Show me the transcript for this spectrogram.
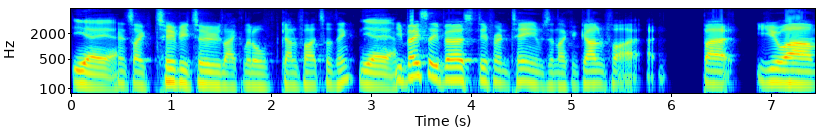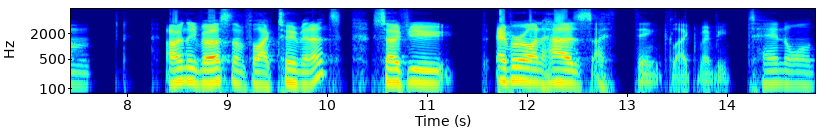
yeah. yeah. And it's like two v two like little gunfight sort of thing. Yeah. Yeah. You basically verse different teams in like a gunfight, but you um only verse them for like two minutes. So if you everyone has I think like maybe ten or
